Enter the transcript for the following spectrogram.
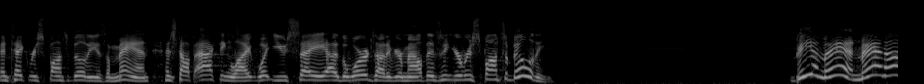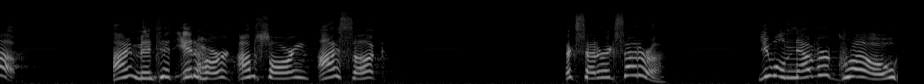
and take responsibility as a man and stop acting like what you say, uh, the words out of your mouth, isn't your responsibility. Be a man, man up. I meant it, it hurt, I'm sorry, I suck, etc., etc. You will never grow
